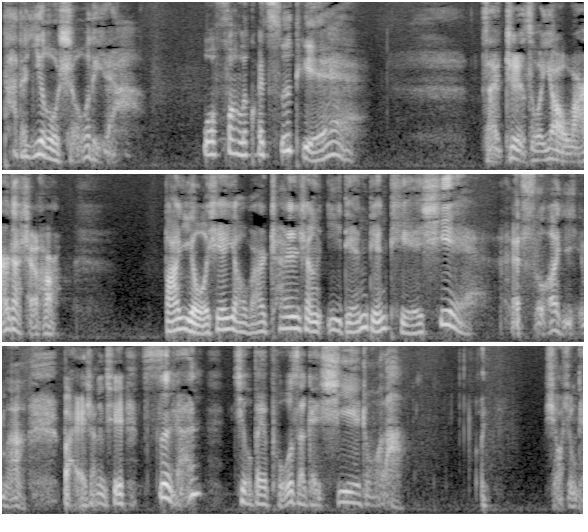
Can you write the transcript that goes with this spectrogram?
他的右手里呀，我放了块磁铁。在制作药丸的时候，把有些药丸掺上一点点铁屑，所以嘛，摆上去自然就被菩萨给吸住了。小兄弟，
